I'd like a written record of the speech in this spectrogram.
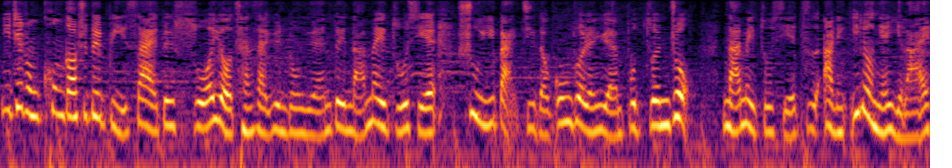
你这种控告是对比赛、对所有参赛运动员、对南美足协数以百计的工作人员不尊重。南美足协自二零一六年以来，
